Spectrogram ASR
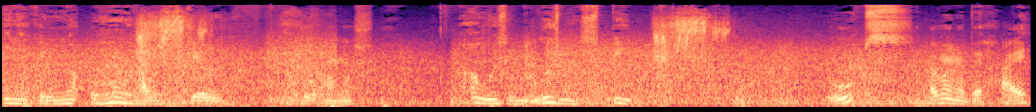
And I can lo- oh that was scary. I almost I almost lose my speed. Oops, I went a bit high.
